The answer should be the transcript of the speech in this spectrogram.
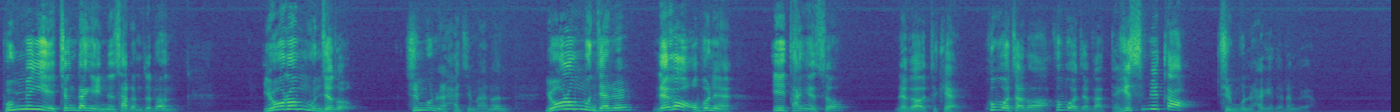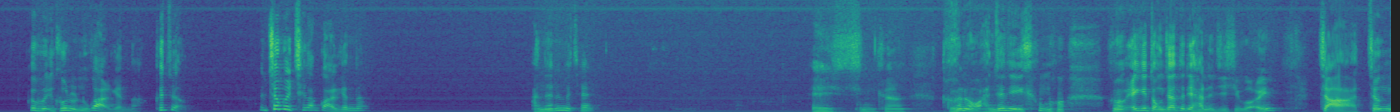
분명히 정당에 있는 사람들은 이런 문제도 질문을 하지만은 이런 문제를 내가 이번에 이 당에서 내가 어떻게 후보자가 후보자가 되겠습니까? 질문을 하게 되는 거예요. 그럼 그걸 누가 알겠나? 그죠? 점을 쳐갖고 알겠나? 안 되는 거지. 에이씨, 그, 그거는 완전히 뭐, 그 애기 동자들이 하는 짓이고. 이? 자, 정,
